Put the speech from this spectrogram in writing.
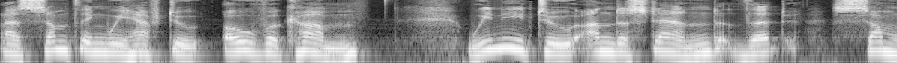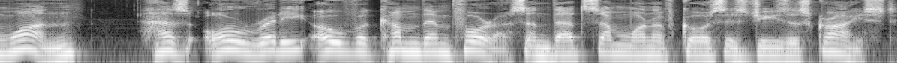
as something we have to overcome, we need to understand that someone has already overcome them for us, and that someone, of course, is Jesus Christ,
